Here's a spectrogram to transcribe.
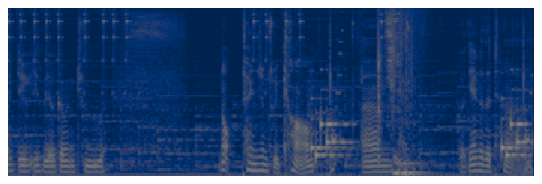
we do is we are going to not pendulums we can't. Um, but at the end of the turn,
